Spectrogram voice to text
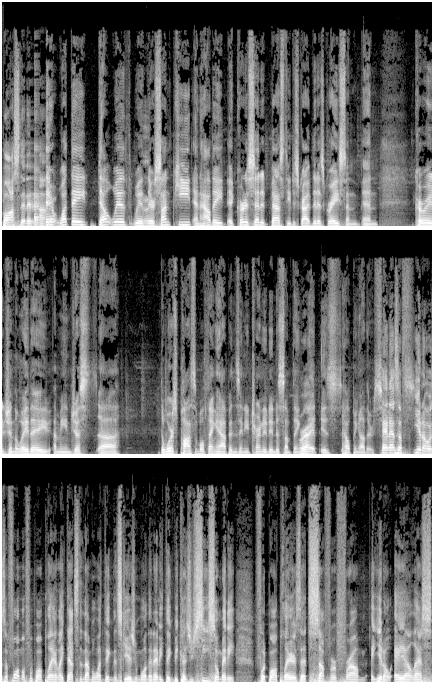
Boston, and uh, They're, what they dealt with with their son Pete and how they Curtis said it best. He described it as grace and and courage and the way they. I mean, just uh, the worst possible thing happens and you turn it into something Right. that is helping others. So and as a you know as a former football player like that's the number one thing that scares you more than anything because you see so many football players that suffer from you know ALS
